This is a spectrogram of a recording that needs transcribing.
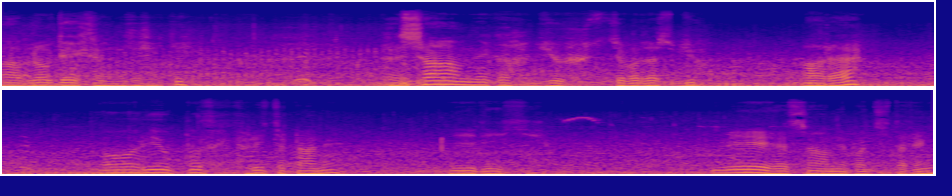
आप लोग देख रहे होंगे जैसे कि सामने का व्यू, ज़बरदस्त व्यू आ रहा है। और ये ऊपर खड़ी चट्टानें ये देखिए, ये है सामने पंचतरणी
